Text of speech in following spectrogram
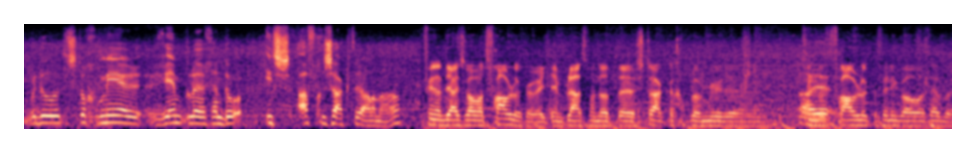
Ik bedoel, het is toch meer rimpelig en door iets afgezakter allemaal. Ik vind dat juist wel wat vrouwelijker, weet je. In plaats van dat eh, strakke, geplomeerde... ik vind ja. dat vrouwelijke vind ik wel wat hebben.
